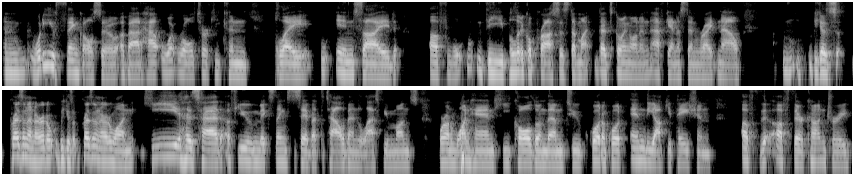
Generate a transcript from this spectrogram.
And what do you think also about how what role Turkey can play inside of the political process that might that's going on in Afghanistan right now because President Erdogan because President Erdogan he has had a few mixed things to say about the Taliban the last few months where on one hand he called on them to quote unquote end the occupation of the of their country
